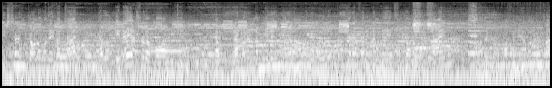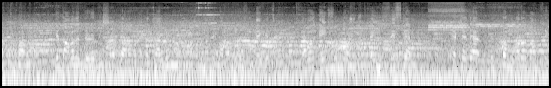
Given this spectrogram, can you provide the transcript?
বিশ্বাস জনগণ এটা চায়, এবং এটাই আসলে হওয়া উচিত। এবং রেফারেন্ডাম নিলে তাহলে আমাকে বলুন যে রেফারেন্ডাম নিয়েছি জনগণ চায়নি, আমাদের কোনো কথা নেই, আমাদের আর কোনো দাবি নেই। কিন্তু আমাদের দৃঢ় বিশ্বাস, জনগণ এটা চাইবেন আমরা পার্সোনালি কথা বলেছি, দেখেছি। এবং এই সুন্দর, এই সিস্টেম এর চাইতে উত্তম গণতান্ত্রিক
